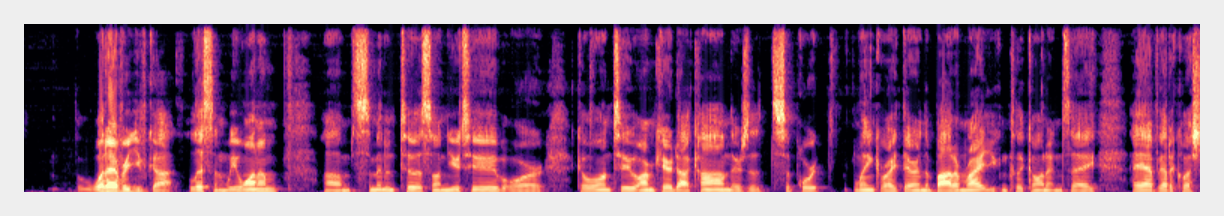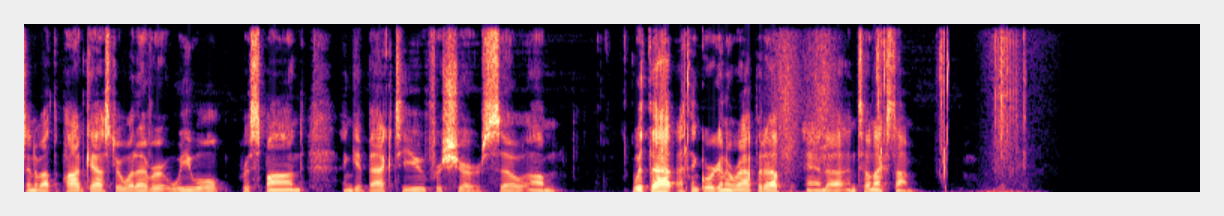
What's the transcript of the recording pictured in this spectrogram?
whatever you've got? Listen, we want them um, submit them to us on YouTube or go on to armcare.com. There's a support link right there in the bottom right. You can click on it and say, Hey, I've got a question about the podcast or whatever. We will respond and get back to you for sure. So, um, with that, I think we're going to wrap it up. And uh, until next time.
